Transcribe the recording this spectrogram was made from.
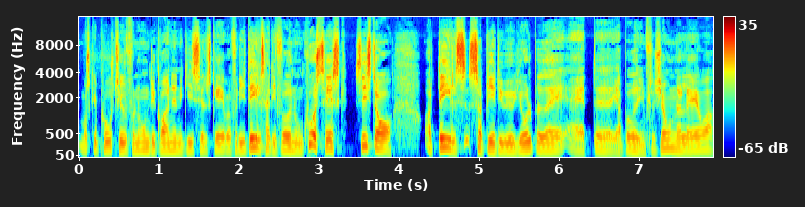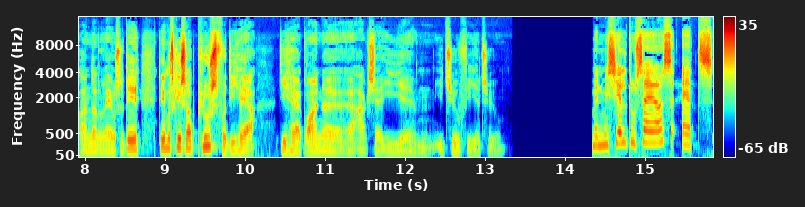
måske positivt for nogle af de grønne energiselskaber, fordi dels har de fået nogle kurstæsk sidste år, og dels så bliver de jo hjulpet af, at øh, ja, både inflationen er lavere og renterne er lave. Så det, det er måske så et plus for de her, de her grønne øh, aktier i, øh, i 2024. Men Michelle, du sagde også, at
